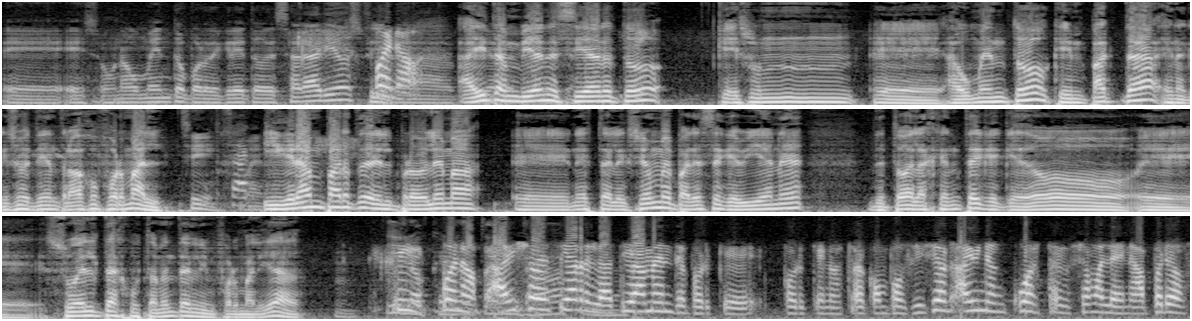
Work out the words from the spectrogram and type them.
Eh, eso, un aumento por decreto de salarios. Sí. Bueno. para- Ahí para- también es cierto que es un eh, aumento que impacta en aquellos que tienen trabajo formal. Sí. Exacto. Y gran parte del problema eh, en esta elección me parece que viene de toda la gente que quedó eh, suelta justamente en la informalidad. Y Sí, bueno, ahí yo decía relativamente porque porque nuestra composición, hay una encuesta que se llama la ENAPROS,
